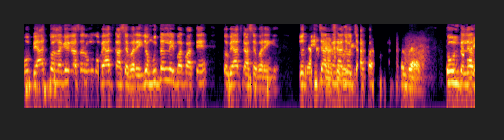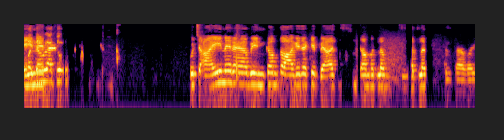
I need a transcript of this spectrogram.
वो ब्याज तो लगेगा सर उनको ब्याज कहाँ से भरेंगे? जो मुद्दल नहीं भर पाते तो ब्याज कहाँ से भरेंगे? जो तीन चार महीना जो चार पाँच तो उनके लिए कुछ आ ही नहीं रहा अभी इनकम तो आगे जाके ब्याज का मतलब मतलब बनता है भाई?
